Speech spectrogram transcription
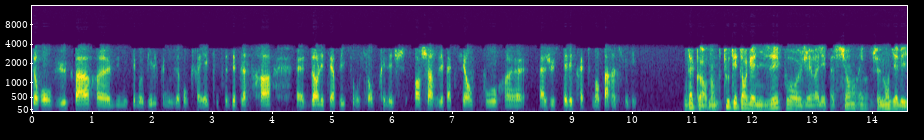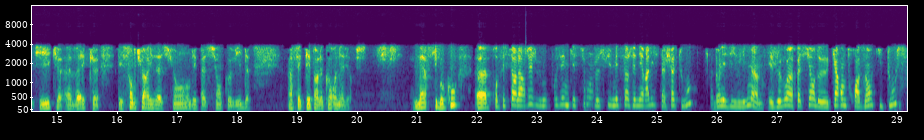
seront vus par l'unité mobile que nous avons créée qui se déplacera dans les services où sont pris en charge les patients pour ajuster les traitements par insuline. D'accord, donc tout est organisé pour gérer les patients éventuellement diabétiques avec des sanctuarisations des patients Covid infectés par le coronavirus. Merci beaucoup. Euh, professeur Larger, je vais vous poser une question. Je suis médecin généraliste à Chatou, dans les Yvelines, et je vois un patient de 43 ans qui tousse,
